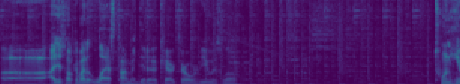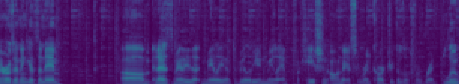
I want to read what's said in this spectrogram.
Uh, I just talked about it last time I did a character overview as well. Twin Heroes, I think is the name. Um, it has melee, melee adaptability and melee amplification on it. It's a red card triggers for red blue,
